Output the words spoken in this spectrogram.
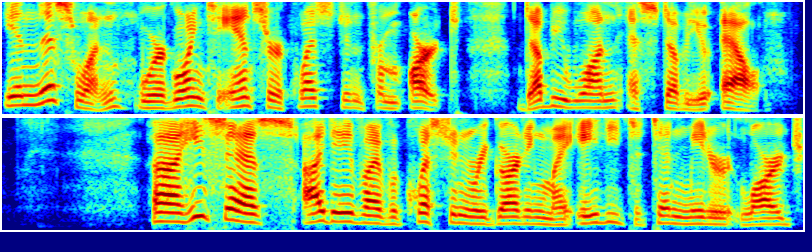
In this one, we're going to answer a question from Art, W1SWL. Uh, he says, Hi Dave, I have a question regarding my 80 to 10 meter large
